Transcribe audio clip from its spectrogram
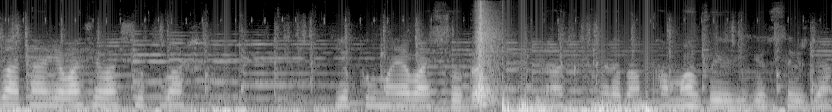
Zaten yavaş yavaş yapılar yapılmaya başladı. Yine arka kameradan tam manzarayı göstereceğim.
